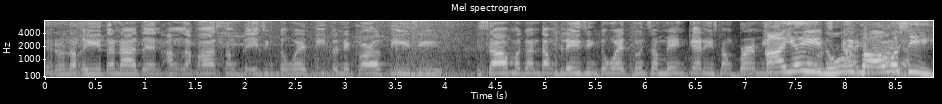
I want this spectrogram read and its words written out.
Pero nakita natin ang lakas ng Blazing Duet dito ni Carl Tizzy. Isang magandang Blazing Duet dun sa main carries ng Burmese Kaya eh, Ghouls. no? May bawas eh.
